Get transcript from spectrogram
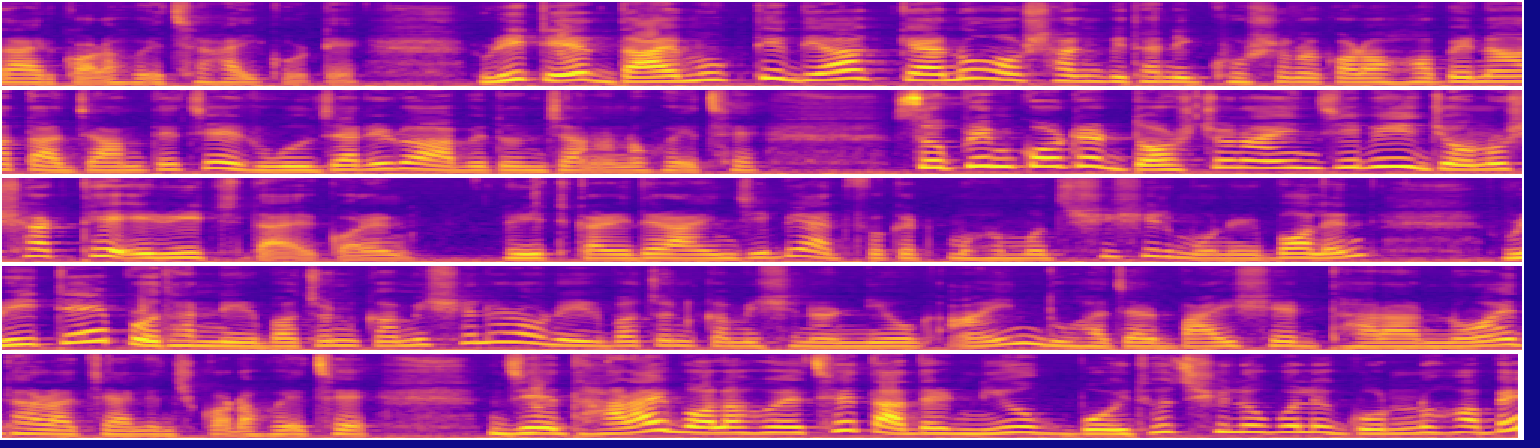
দায়ের করা হয়েছে হাইকোর্টে। রিটে দায়মুক্তি দেওয়া কেন অসাংবিধানিক ঘোষণা করা হবে না তা জানতে চেয়ে রুল জারিরও আবেদন জানানো হয়েছে। সুপ্রিম কোর্টের দশজন আইনজীবী জনস্বার্থে এই রিট দায়ের করেন। রিটকারীদের আইনজীবী অ্যাডভোকেট মোহাম্মদ শিশির মনির বলেন, রিটে প্রধান নির্বাচন কমিশনার ও নির্বাচন কমিশনার নিয়োগ আইন দু হাজার ধারা নয় ধারা চ্যালেঞ্জ করা হয়েছে। যে ধারায় বলা হয়েছে তাদের নিয়োগ বৈধ ছিল বলে গণ্য হবে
